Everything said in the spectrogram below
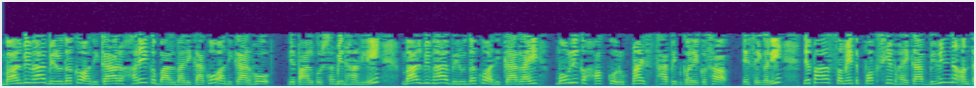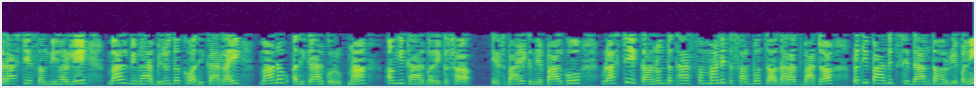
बाल विवाह विरूद्धको अधिकार हरेक बाल बालिकाको अधिकार हो। नेपालको संविधानले बाल विवाह विरूद्धको अधिकारलाई मौलिक हकको रूपमा स्थापित गरेको छ। यसै गरी नेपाल समेत पक्ष भएका विभिन्न अन्तर्राष्ट्रिय सन्धिहरूले बाल विवाह विरूद्धको अधिकारलाई मानव अधिकारको रूपमा अंगीकार गरेको छ। यसबाहेक नेपालको राष्ट्रिय कानून तथा सम्मानित सर्वोच्च अदालतबाट प्रतिपादित सिद्धान्तहरूले पनि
